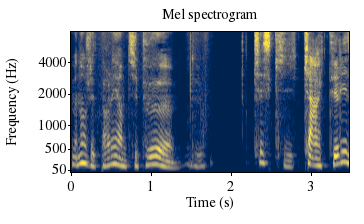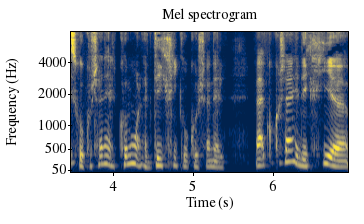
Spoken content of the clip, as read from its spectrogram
maintenant je vais te parler un petit peu euh, de qu'est-ce qui caractérise Coco Chanel, comment on la décrit Coco Chanel? Bah, Coco Chanel est décrit euh,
